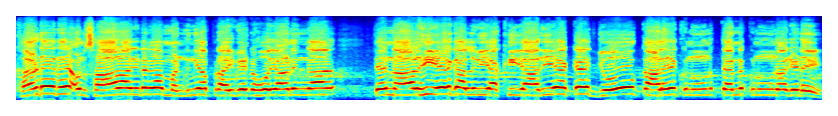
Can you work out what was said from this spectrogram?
ਖਰੜੇ ਦੇ ਅਨੁਸਾਰ ਆ ਜਿਹੜੀਆਂ ਮੰਡੀਆਂ ਪ੍ਰਾਈਵੇਟ ਹੋ ਜਾਣਗੀਆਂ ਤੇ ਨਾਲ ਹੀ ਇਹ ਗੱਲ ਵੀ ਆਖੀ ਜਾ ਰਹੀ ਹੈ ਕਿ ਜੋ ਕਾਲੇ ਕਾਨੂੰਨ, ਤਿੰਨ ਕਾਨੂੰਨ ਆ ਜਿਹੜੇ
